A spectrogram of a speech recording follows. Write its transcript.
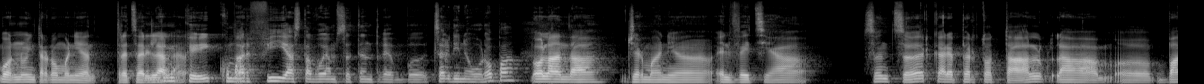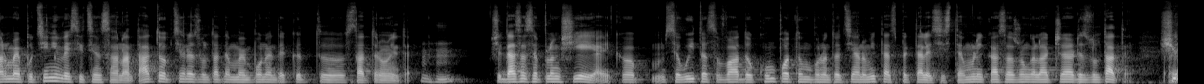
Bun, nu intră România între țările alea. Ok, cum da. ar fi, asta voiam să te întreb, țări din Europa? Olanda, Germania, Elveția, sunt țări care per total, la uh, bani mai puțin investiți în sănătate, obțin rezultate mai bune decât uh, Statele Unite. Uh-huh. Și de asta se plâng și ei, adică se uită să vadă cum pot îmbunătăți anumite aspecte ale sistemului ca să ajungă la acele rezultate. Și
